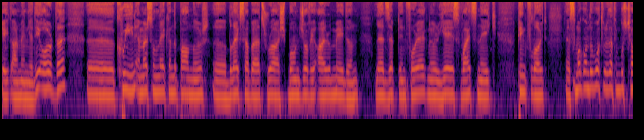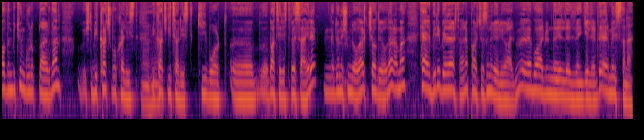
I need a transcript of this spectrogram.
Aid Armenia diye. Orada e, Queen, Emerson Lake and the Palmer, e, Black Sabbath, Rush, Bon Jovi, Iron Maiden, Led Zeppelin, Foreigner, Yes, Whitesnake, Pink Floyd. E, Smoke on the Water zaten bu çaldığım bütün gruplardan işte birkaç vokalist, birkaç gitarist, keyboard, e, baterist vesaire dönüşümlü olarak çalıyorlar ama her biri birer tane parçasını veriyor albüme ve bu albümden elde edilen gelir de Ermenistan'a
